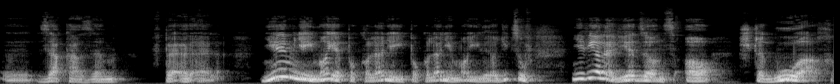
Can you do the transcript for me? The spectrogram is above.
y, zakazem w PRL. Niemniej moje pokolenie i pokolenie moich rodziców, niewiele wiedząc o szczegółach,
